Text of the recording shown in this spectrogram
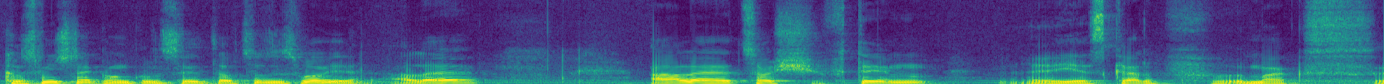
kosmiczne konkursy, to w cudzysłowie, ale, ale coś w tym jest Carp Max e,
